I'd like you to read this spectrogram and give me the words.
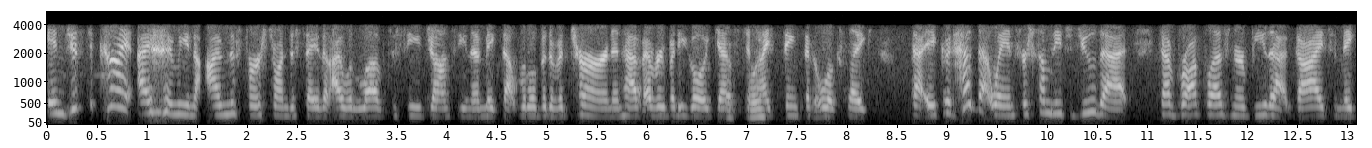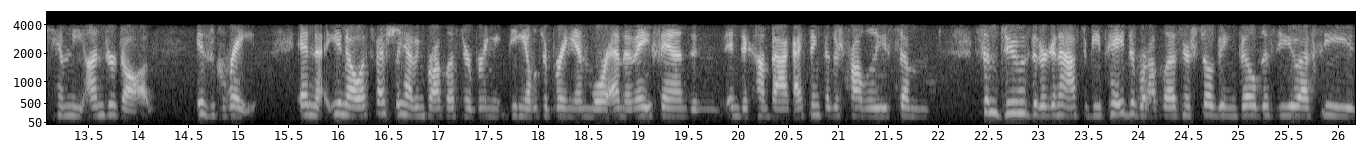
and just to kind I, I mean, I'm the first one to say that I would love to see John Cena make that little bit of a turn and have everybody go against him. I think that it looks like that it could head that way, and for somebody to do that, to have Brock Lesnar be that guy to make him the underdog, is great. And you know, especially having Brock Lesnar bring being able to bring in more MMA fans and and to come back, I think that there's probably some some dues that are going to have to be paid to Brock Lesnar still being billed as the UFC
